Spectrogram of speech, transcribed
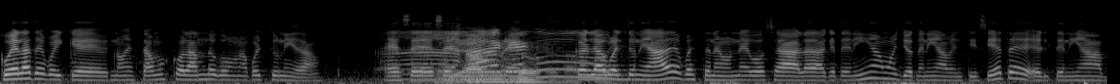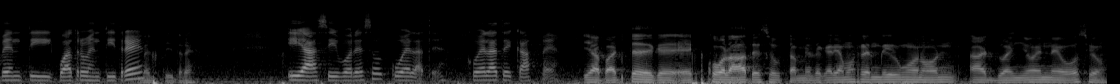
Cuélate porque nos estamos colando con una oportunidad. Ese es el Ah, nombre. qué cool. Con la oportunidad de pues tener un negocio a la edad que teníamos, yo tenía 27, él tenía 24, 23 23. y así, por eso cuélate, cuélate café. Y aparte de que es colate, eso también le queríamos rendir un honor al dueño del negocio,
